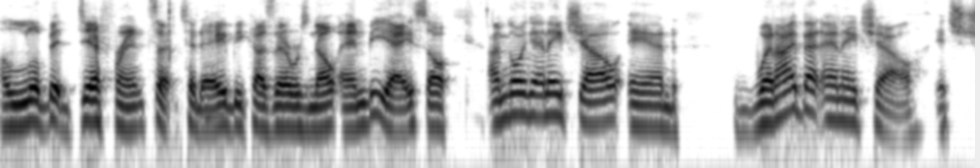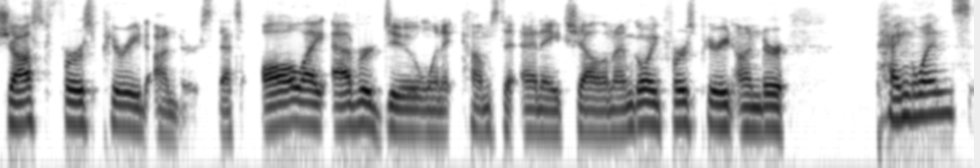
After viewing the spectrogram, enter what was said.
a little bit different today because there was no NBA. So I'm going NHL and when I bet NHL, it's just first period unders. That's all I ever do when it comes to NHL. And I'm going first period under Penguins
